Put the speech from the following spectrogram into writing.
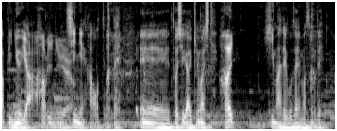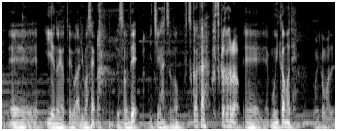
ハッピーニューイヤーハッピーニューイヤー新年ハオということで、えー、年が明けまして、はい、暇でございますので。えー、家の予定はありません。ですので1月の2日から2日から、えー、6日まで6日まで。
